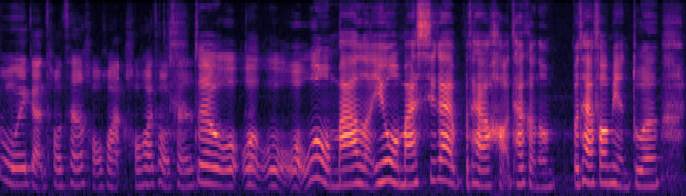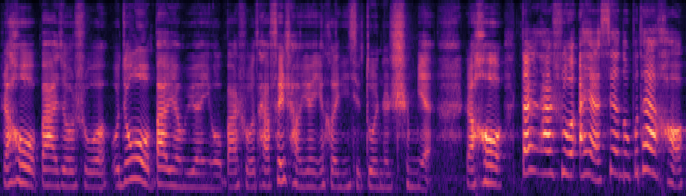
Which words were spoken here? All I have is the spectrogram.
氛围感套餐，豪华豪华套餐。对我我我我问我妈了，因为我妈膝盖不太好，她可能不太方便蹲。然后我爸就说，我就问我爸愿不愿意，我爸说他非常愿意和你一起蹲着吃面。然后，但是他说，哎呀，现在都不太好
